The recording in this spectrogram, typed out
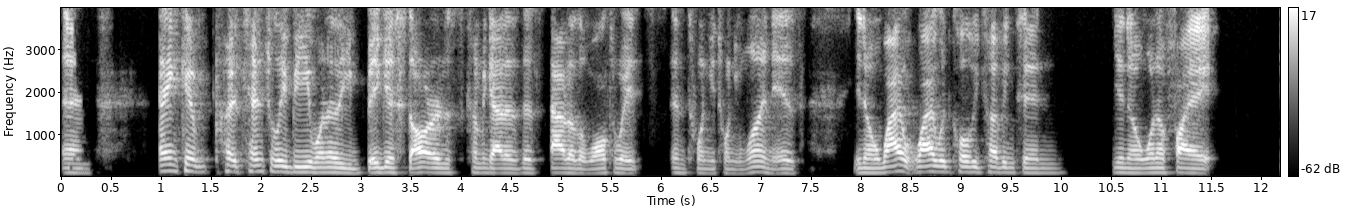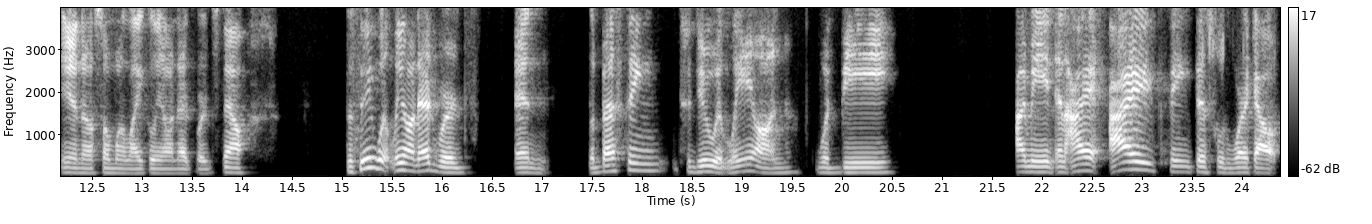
and and can potentially be one of the biggest stars coming out of this out of the welterweights in 2021. Is you know why why would Colby Covington you know want to fight you know someone like Leon Edwards now? The thing with Leon Edwards and the best thing to do with Leon would be I mean, and I I think this would work out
